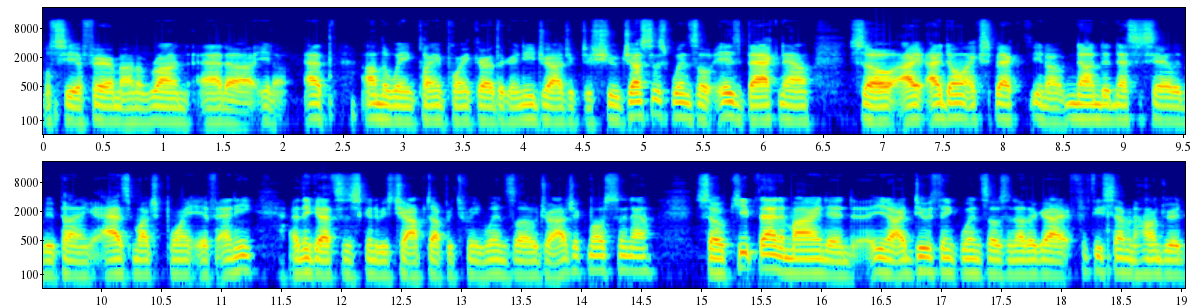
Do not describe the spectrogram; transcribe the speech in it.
will see a fair amount of run at uh, you know at on the wing playing point guard. They're going to need Dragic to shoot. Justice Winslow is back now, so I, I don't expect you know Nunn to necessarily be playing as much point if any. I think that's just going to be chopped up between Winslow, Dragic mostly now. So keep that in mind, and you know I do think Winslow's another guy at 5700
